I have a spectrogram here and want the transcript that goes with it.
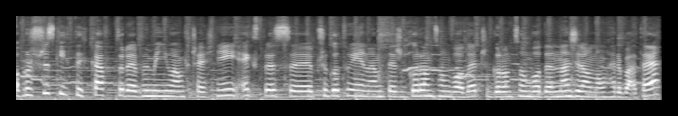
Oprócz wszystkich tych kaw, które wymieniłam wcześniej, ekspres y, przygotuje nam też gorącą wodę, czy gorącą wodę na zieloną herbatę,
